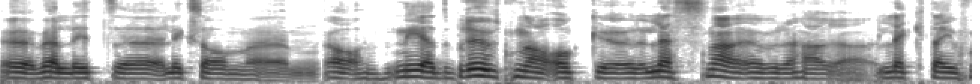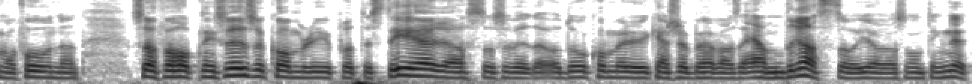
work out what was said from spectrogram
eh, väldigt eh, liksom eh, ja, nedbrutna och eh, ledsna över den här eh, läckta informationen. Så förhoppningsvis så kommer det ju protesteras och så vidare och då kommer det kanske behövas ändras och göras någonting nytt.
